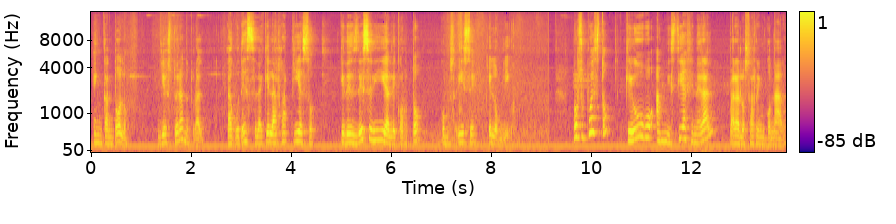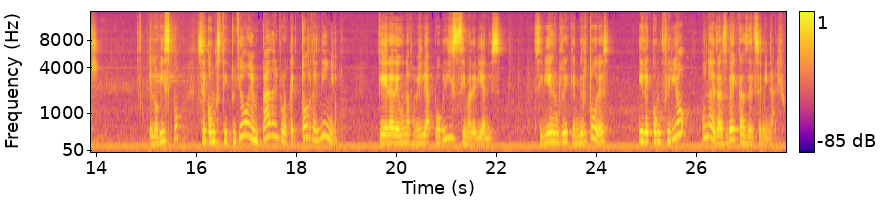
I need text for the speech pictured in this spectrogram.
Encantólo, y esto era natural, la agudeza de aquel arrapiezo que desde ese día le cortó, como se dice, el ombligo. Por supuesto que hubo amnistía general para los arrinconados. El obispo se constituyó en padre protector del niño, que era de una familia pobrísima de bienes. si bien rica en virtudes, y le confirió una de las becas del seminario.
